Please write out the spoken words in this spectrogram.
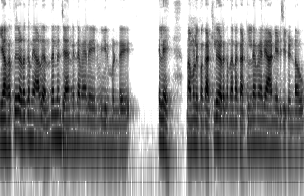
ഈ അകത്ത് കിടക്കുന്ന ആൾ എന്തെല്ലാം ചാനലിന്റെ മേലെ ഇരു- ഇരുമ്പുണ്ട്? അല്ലേ? നമ്മളിപ്പോൾ കട്ടിൽ കിടക്കുന്നുണ്ട് കട്ടിലിന്റെ മേലെ ആണി അടിച്ചിട്ടുണ്ടാവും.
